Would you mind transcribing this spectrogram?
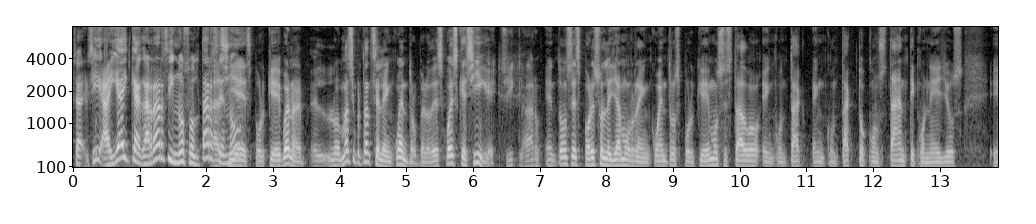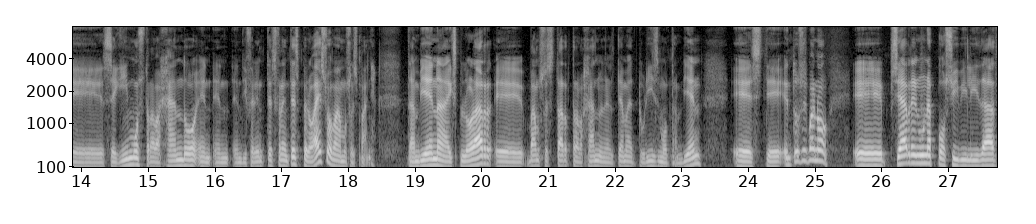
O sea, sí, ahí hay que agarrarse y no soltarse, así ¿no? es, porque bueno, lo más importante es el encuentro, pero después que sigue. Sí, claro. Entonces, por eso le llamo reencuentros, porque hemos estado en contacto, en contacto constante con ellos. Eh, seguimos trabajando en, en- en diferentes frentes, pero a eso vamos a España. También a explorar, eh, vamos a estar trabajando en el tema de turismo también. Este, entonces, bueno, eh, se abren una posibilidad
